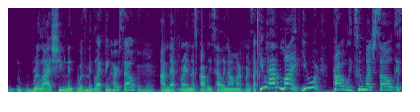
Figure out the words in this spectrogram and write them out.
realized she ne- was neglecting herself. Mm-hmm. I'm that friend that's probably telling all my friends like, "You had a life. You were probably too much so." It's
